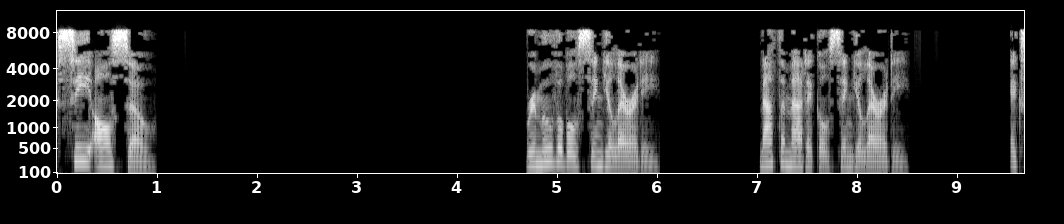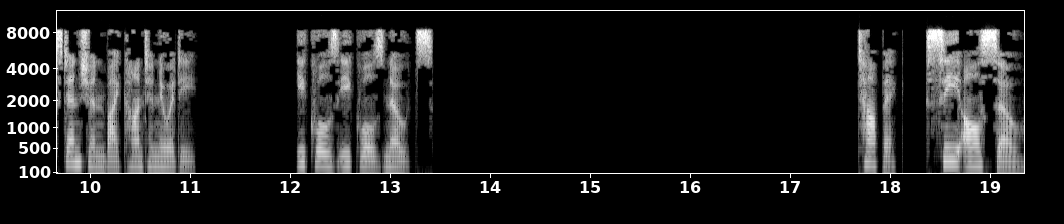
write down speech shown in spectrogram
See also Removable singularity. Mathematical singularity. Extension by continuity. Equals equals Notes. Topic. See also.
